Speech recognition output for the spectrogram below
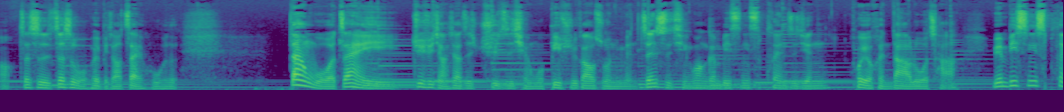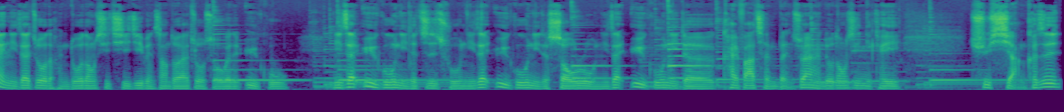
哦，这是这是我会比较在乎的。但我在继续讲下次去之前，我必须告诉你们，真实情况跟 business plan 之间会有很大的落差。因为 business plan 你在做的很多东西，其实基本上都在做所谓的预估。你在预估你的支出，你在预估你的收入，你在预估你的开发成本。虽然很多东西你可以去想，可是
